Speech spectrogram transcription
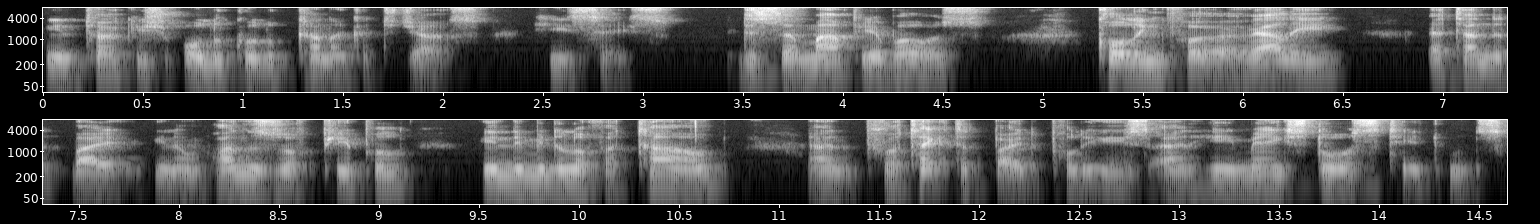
In Turkish, oluk oluk kan akıtacağız, he says. This is a mafia boss calling for a rally attended by, you know, hundreds of people in the middle of a town and protected by the police, and he makes those statements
